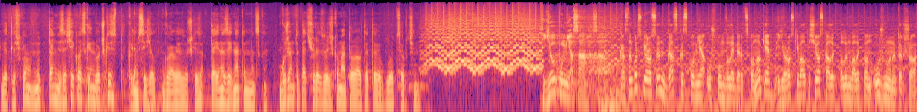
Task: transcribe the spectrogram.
ветлячком. Ну, там Защековский вочки, клем сидел, главе вочки. Та и на зайнатон мацка. Гужем то тачу раз вочком, а то вот это углу цурчин. Йылпум яса. Красногорский росын газ кыс коня ушпум велеберц коноке, йороски валтишиос калык пылын валыктон ужнуны тыршо.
